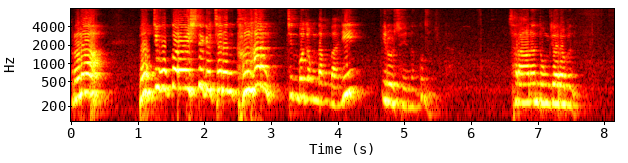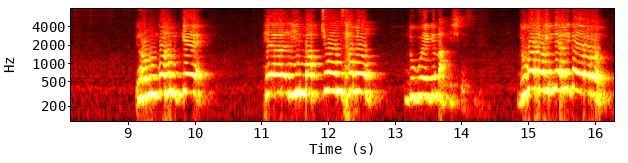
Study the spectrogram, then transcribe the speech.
그러나 복지국가의 시대교체는 강한 진보정당만이 이룰 수 있는 꿈입니다. 사랑하는 동지 여러분, 여러분과 함께 해야 할 이 막중한 사명 누구에게 맡기시겠습니까? 누가 적임자입니까 여러분?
